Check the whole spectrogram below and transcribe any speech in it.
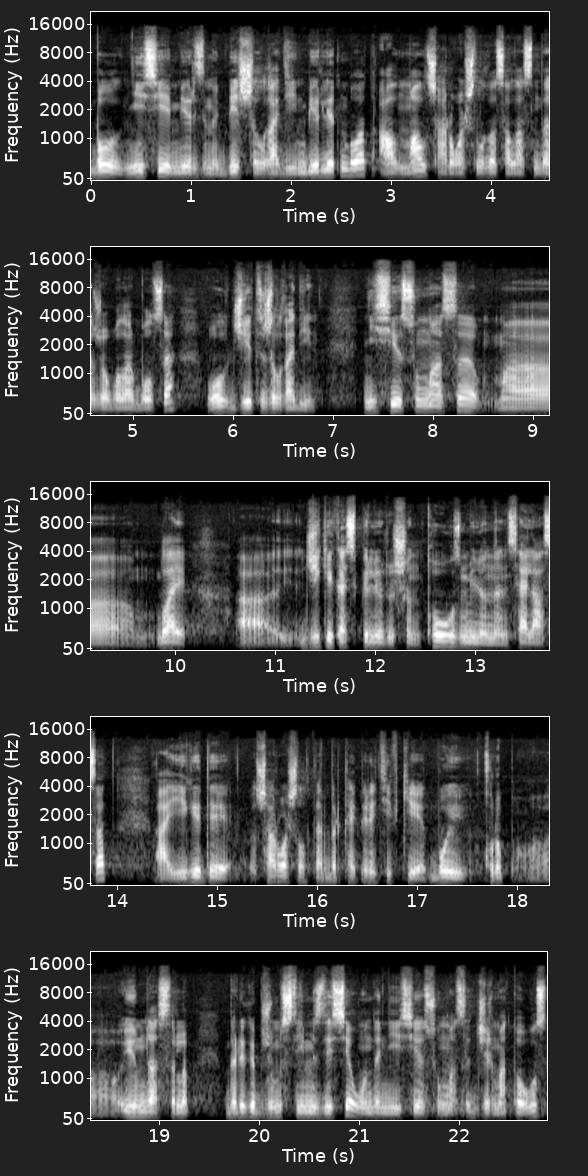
Бұл несие мерзімі 5 жылға дейін берілетін болады. Ал мал шаруашылығы саласында жобалар болса ол 7 жылға дейін. Несие суммасы былай жеке кәсіпкерлер үшін 9 миллионнан сәл асады. А егер де шаруашылықтар бір кооперативке бой құрып ұйымдастырылып бірігіп жұмыс істейміз десе онда несие сомасы 29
